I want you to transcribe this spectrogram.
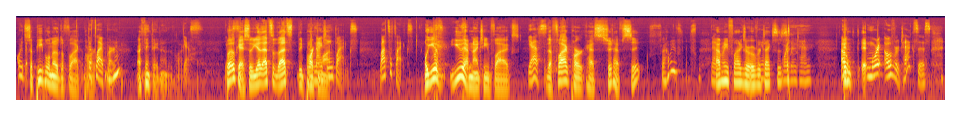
Or the- so people know the flag park. The flag park. I think they know the flag. Park. Yes. But okay, so yeah, that's that's the We have parking 19 lot. flags. Lots of flags. Well, you have you have 19 flags. Yes. The flag park has should have six. How many? No. How many flags are over Texas? More than 10. Oh, And, uh, more over Texas.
